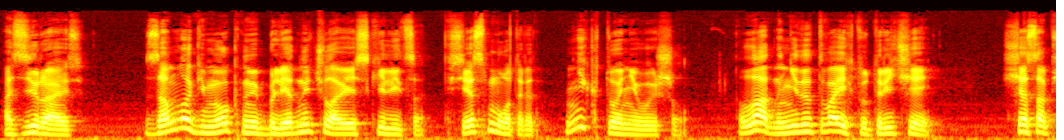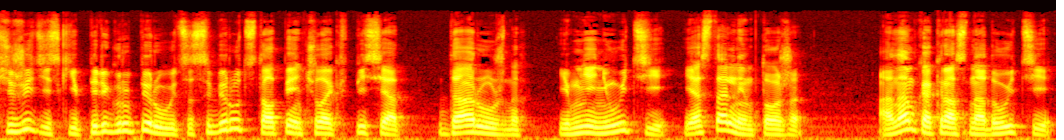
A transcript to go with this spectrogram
Озираюсь. За многими окнами бледные человеческие лица. Все смотрят. Никто не вышел. Ладно, не до твоих тут речей. Сейчас общежитийские перегруппируются, соберут столпень человек в 50, до оружных. И мне не уйти, и остальным тоже. А нам как раз надо уйти.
